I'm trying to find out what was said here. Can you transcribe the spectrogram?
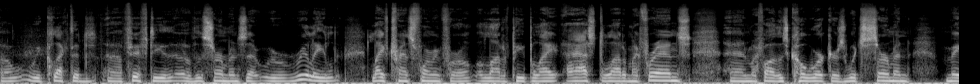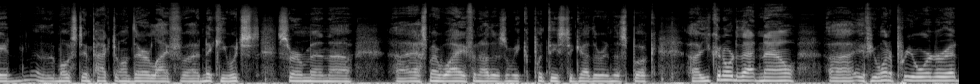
uh, we collected uh, 50 of the sermons that were really life transforming for a, a, lot of people. I asked a lot of my friends and my father's coworkers which sermon made the most impact on their life uh, Nicky, which sermon? Uh, uh, asked my wife and others, and we could put these together in this book. Uh, you can order that now. Uh, if you want to pre-order it,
